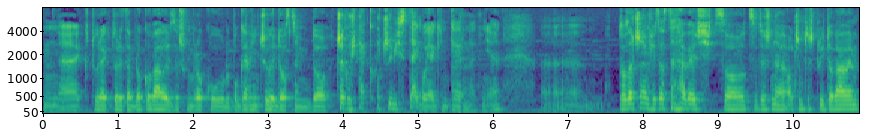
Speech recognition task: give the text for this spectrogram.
mm, e, które, które zablokowały w zeszłym roku lub ograniczyły dostęp do czegoś tak oczywistego jak internet, nie? E, to zaczynam się zastanawiać, co, co też na, o czym też tweetowałem,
